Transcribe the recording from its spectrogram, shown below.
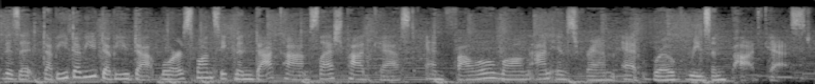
visit www.lauraswanseekman.com slash podcast and follow along on Instagram at Rogue Reason Podcast.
